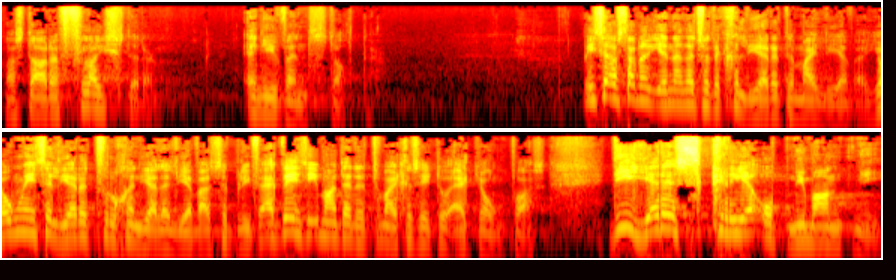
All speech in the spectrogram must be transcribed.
was daar 'n fluistering in die windstilte. Mense, as daar nou een ding is wat ek geleer het in my lewe. Jong mense leer dit vroeg in julle lewe asseblief. Ek wens iemand het dit vir my gesê toe ek jonk was. Die Here skree op niemand nie.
